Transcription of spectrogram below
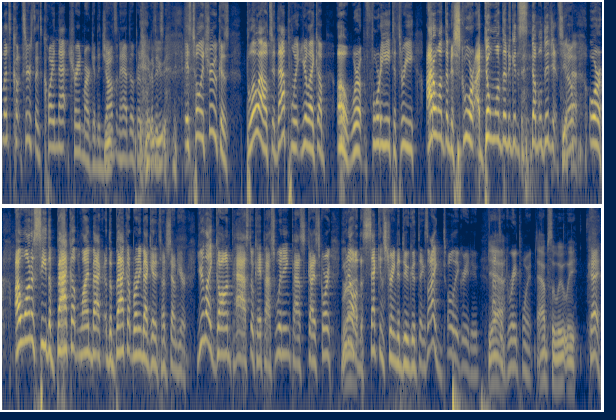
let's co- seriously let's coin that trademark it, the Johnson Hadfield principle because it's, it's totally true. Because blowouts at that point, you're like up. Oh, we're up forty-eight to three. I don't want them to score. I don't want them to get double digits. You know, or I want to see the backup linebacker, the backup running back get a touchdown here. You're like gone past okay, past winning, past guys scoring. You now Right. have the second string to do good things. I totally agree, dude. Yeah. That's a great point. Absolutely. Okay,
